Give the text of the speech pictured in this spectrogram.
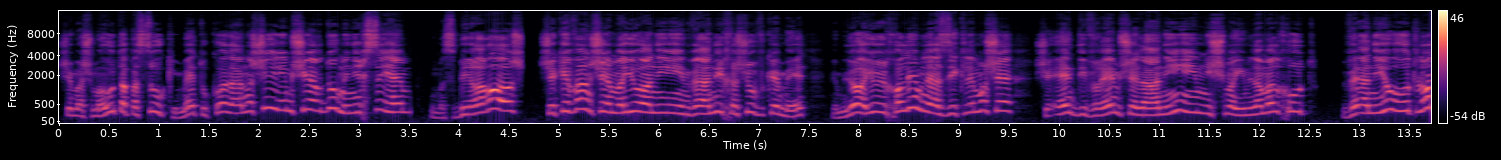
שמשמעות הפסוק כי מתו כל האנשים שירדו מנכסיהם. הוא מסביר הראש שכיוון שהם היו עניים ועני חשוב כמת, הם לא היו יכולים להזיק למשה, שאין דבריהם של העניים נשמעים למלכות. ועניות לא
